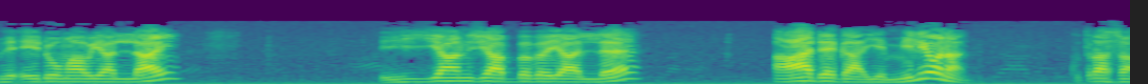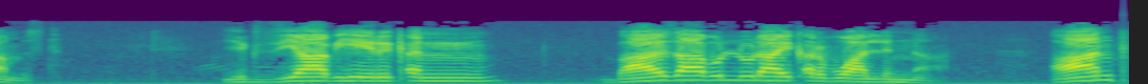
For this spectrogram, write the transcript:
በኤዶማውያን ላይ እያንዣበበ ያለ አደጋ የሚል ይሆናል። ቁጥር አሥራ አምስት የእግዚአብሔር ቀን በአሕዛብ ሁሉ ላይ ቀርቦአልና አንተ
